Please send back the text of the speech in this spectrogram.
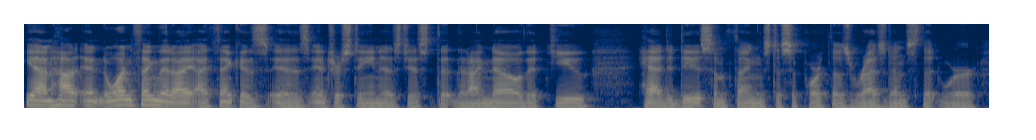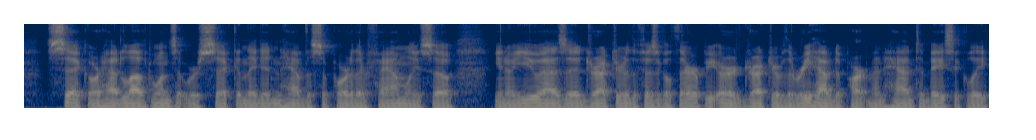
Yeah and how and one thing that i i think is is interesting is just that, that i know that you had to do some things to support those residents that were sick or had loved ones that were sick and they didn't have the support of their family. So you know you as a director of the physical therapy or director of the rehab department had to basically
